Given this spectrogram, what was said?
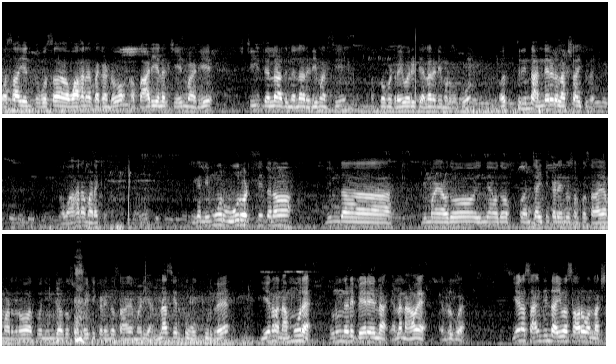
ಹೊಸ ಎಂತ ಹೊಸ ವಾಹನ ತಗೊಂಡು ಆ ಬಾಡಿ ಎಲ್ಲ ಚೇಂಜ್ ಮಾಡಿ ಸ್ಟೀಲ್ ಎಲ್ಲ ಅದನ್ನೆಲ್ಲ ರೆಡಿ ಮಾಡಿಸಿ ಅದಕ್ಕೊಬ್ಬ ಡ್ರೈವರ್ ಇಟ್ಟು ಎಲ್ಲ ರೆಡಿ ಮಾಡಬೇಕು. ಹತ್ತರಿಂದ ಹನ್ನೆರಡು ಲಕ್ಷ ಆಯ್ತದೆ ಆ ವಾಹನ ಮಾಡೋಕ್ಕೆ. ಈಗ ನಿಮ್ಮೂರು ಊರು ಒಟ್ಟಿನಿಂದನೋ ನಿಮ್ದ ನಿಮ್ಮ ಯಾವುದೋ, ಇನ್ಯಾವುದೋ ಪಂಚಾಯತಿ ಕಡೆಯಿಂದ ಸ್ವಲ್ಪ ಸಹಾಯ ಮಾಡಿದ್ರು ಅಥವಾ ನಿಮ್ದು ಯಾವುದೋ ಸೊಸೈಟಿ ಕಡೆಯಿಂದ ಸಹಾಯ ಮಾಡಿ ಎಲ್ಲ ಸೇರ್ಕೊ ಒಗ್ಗೂಡಿದ್ರೆ ಏನೋ ನಮ್ಮೂರೇ ಉಣುಗ್ನಳ್ಳಿ ಬೇರೆ ಇಲ್ಲ, ಎಲ್ಲ ನಾವೇ ಎಲ್ರಿಗೂ. ಏನೋ ಸಂಘದಿಂದ ಐವತ್ತು ಸಾವಿರ, ಒಂದು ಲಕ್ಷ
